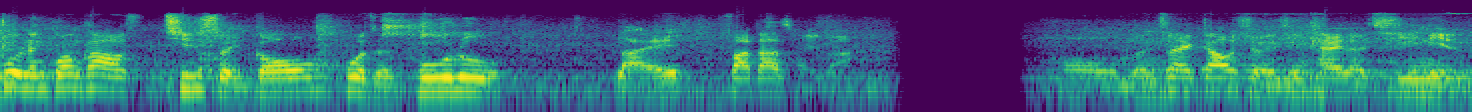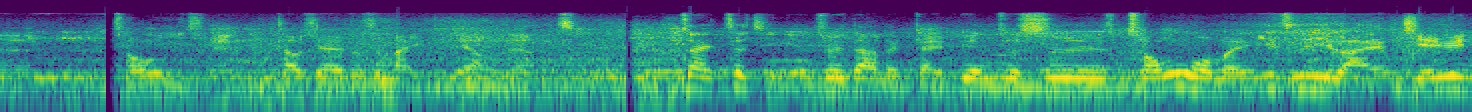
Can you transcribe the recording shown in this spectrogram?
不能光靠清水沟或者铺路来发大财吧？哦，我们在高雄已经开了七年了，从以前到现在都是卖饮料这样子。在这几年最大的改变就是从我们一直以来捷运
